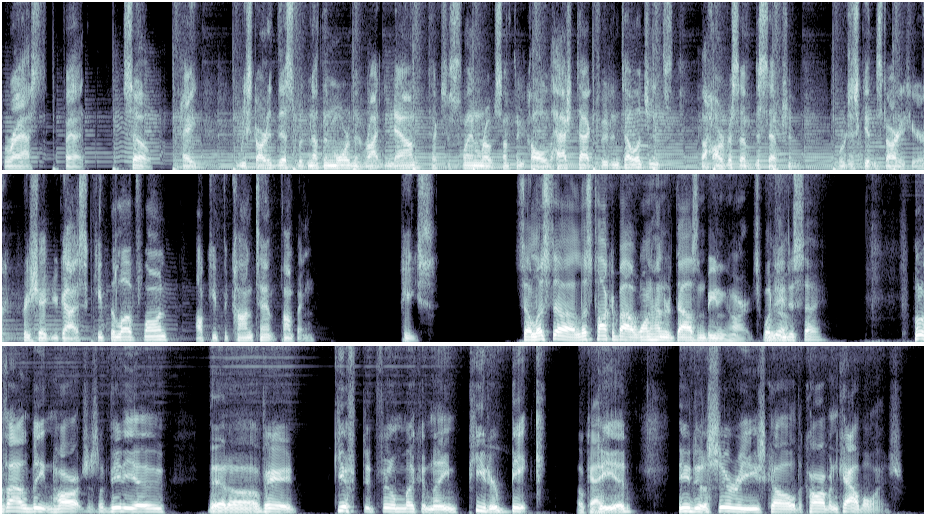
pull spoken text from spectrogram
grass fed. So, hey, we started this with nothing more than writing down. Texas Slim wrote something called hashtag food intelligence, the harvest of deception. We're just getting started here. Appreciate you guys. Keep the love flowing. I'll keep the content pumping. Peace. So let's uh let's talk about 100,000 beating hearts. What did yeah. you just say? 100,000 beating hearts is a video that uh, a very gifted filmmaker named Peter Byck okay. did he did a series called The Carbon Cowboys.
